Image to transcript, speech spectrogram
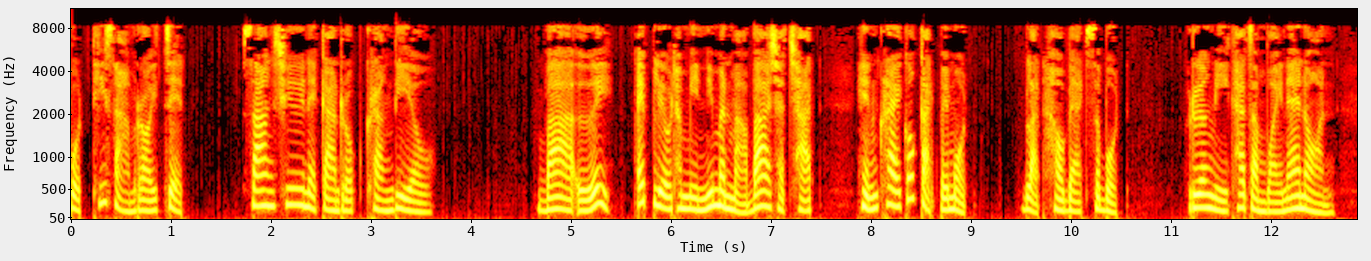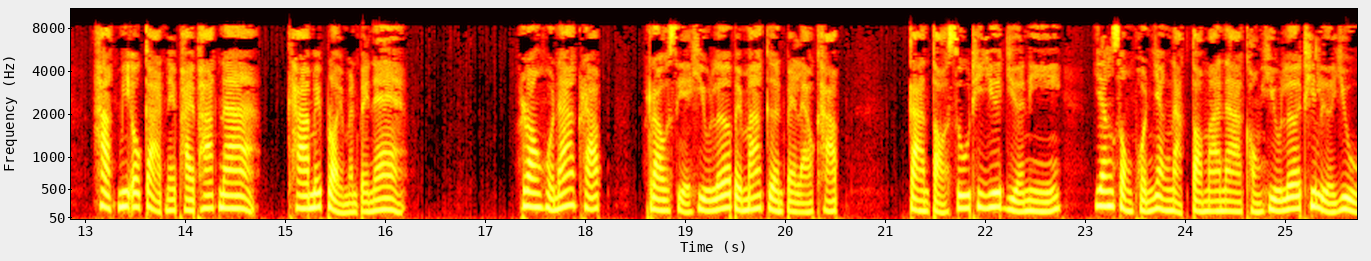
บทที่ 307 สร้างชื่อในการรบครั้งเดียว บ้าเอ้ย ไอ้เปลียวทมินนี่มันหมาบ้าชัดๆ เห็นใครก็กัดไปหมด บลัดเฮาแบดสะบด เรื่องนี้ข้าจำไว้แน่นอน หากมีโอกาสในภายภาคหน้า ข้าไม่ปล่อยมันไปแน่ รองหัวหน้าครับ เราเสียฮิลเลอร์ไปมากเกินไปแล้วครับ การต่อสู้ที่ยืดเยื้อนี้ยังส่งผลอย่างหนักต่อมานาของฮิลเลอร์ที่เหลืออยู่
